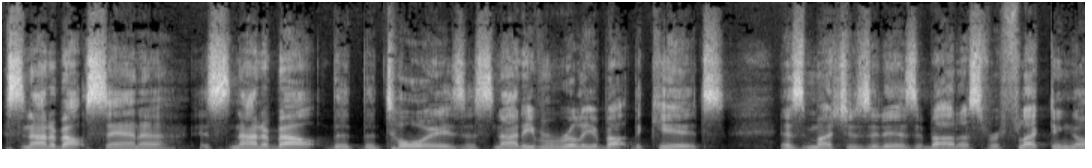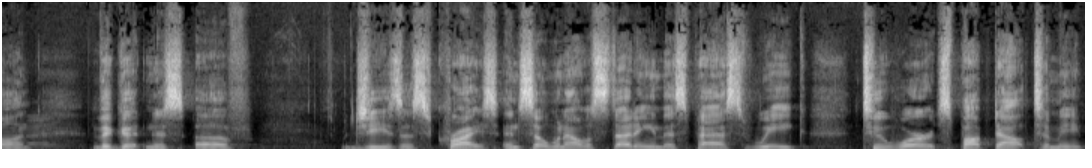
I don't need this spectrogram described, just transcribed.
It's not about Santa. It's not about the, the toys. It's not even really about the kids as much as it is about us reflecting on the goodness of Jesus Christ. And so when I was studying this past week, two words popped out to me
